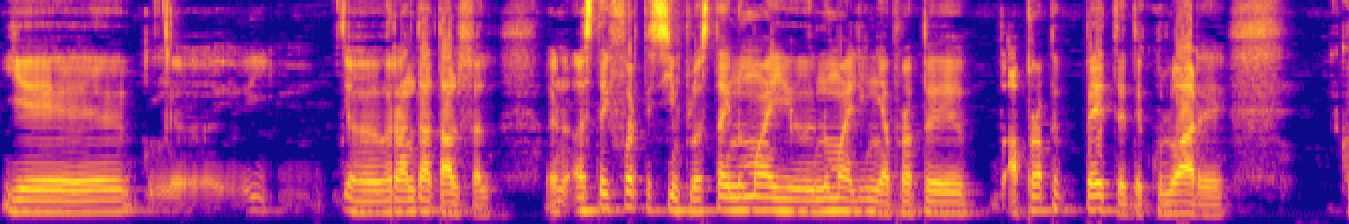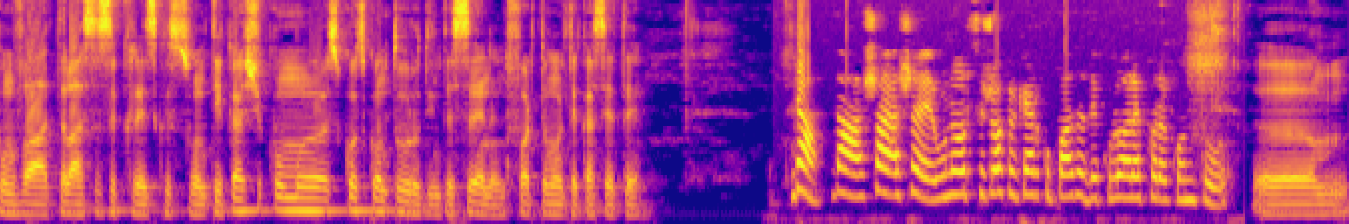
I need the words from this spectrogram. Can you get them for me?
e, Uh, randat altfel. Asta e foarte simplu, asta e numai, uh, numai linie aproape, aproape pete de culoare cumva te lasă să crezi că sunt. E ca și cum uh, scoți conturul din desene în foarte multe casete. Da, da, așa, așa e. Uneori se joacă chiar cu pată de culoare fără contur. Uh,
